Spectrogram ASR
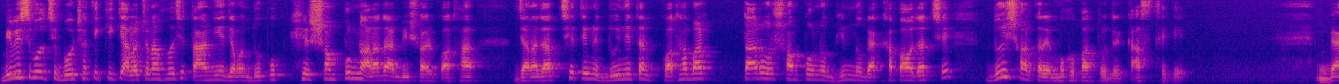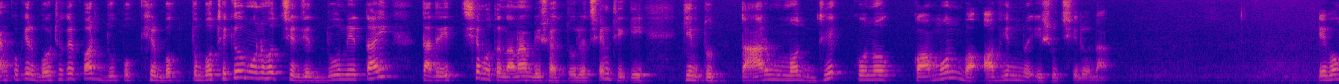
বিবিসি বলছে, বৈঠকে কি কি আলোচনা হয়েছে তা নিয়ে যেমন দুপক্ষের সম্পূর্ণ আলাদা বিষয়ের কথা জানা যাচ্ছে, তেমনি দুই নেতার কথাবার্তারও সম্পূর্ণ ভিন্ন ব্যাখ্যা পাওয়া যাচ্ছে দুই সরকারের মুখপাত্রদের কাছ থেকে। ব্যাংককের বৈঠকের পর দুপক্ষের বক্তব্য থেকেও মনে হচ্ছে যে দু নেতাই তাদের ইচ্ছে মতো নানান বিষয় তুলেছেন ঠিকই, কিন্তু তার মধ্যে কোনো কমন বা অভিন্ন ইস্যু ছিল না। এবং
